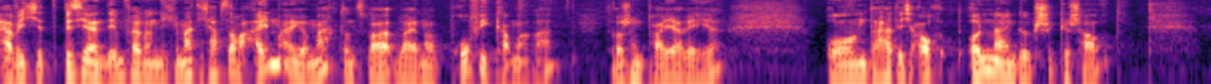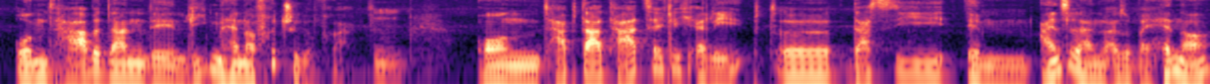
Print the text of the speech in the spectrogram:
habe ich jetzt bisher in dem Fall noch nicht gemacht. Ich habe es aber einmal gemacht und zwar bei einer Profikamera. Das war schon ein paar Jahre her. Und da hatte ich auch online gesch geschaut und habe dann den lieben Henner Fritsche gefragt. Mhm. Und habe da tatsächlich erlebt, äh, dass sie im Einzelhandel, also bei Henner,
